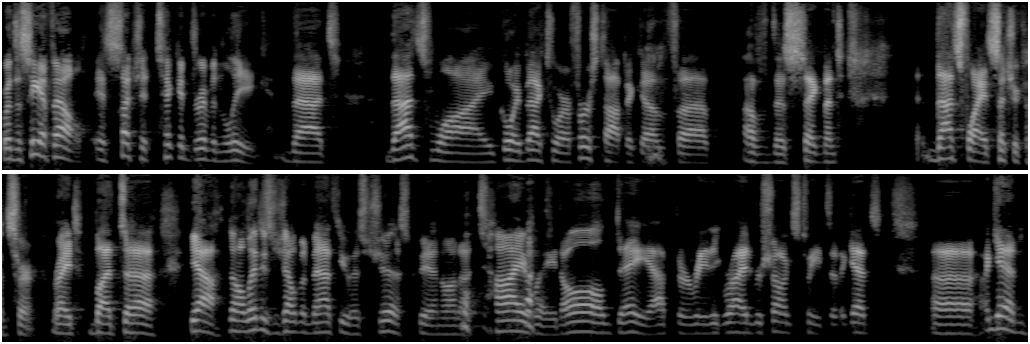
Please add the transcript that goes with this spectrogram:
Where the CFL is such a ticket-driven league that that's why going back to our first topic of uh, of this segment, that's why it's such a concern, right? But uh, yeah, no, ladies and gentlemen, Matthew has just been on a tirade all day after reading Ryan Rishaug's tweets, and again, uh, again,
